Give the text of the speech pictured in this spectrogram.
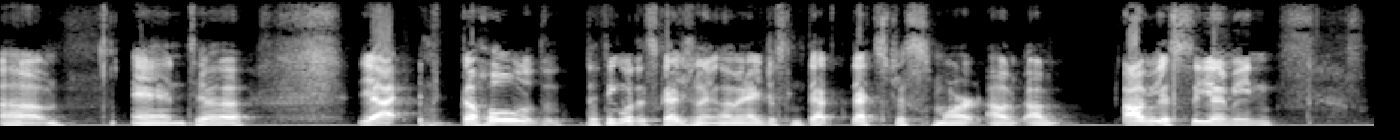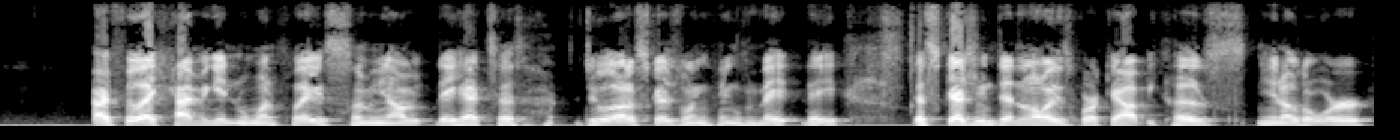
um, and. Uh, yeah, the whole the, the, thing with the scheduling. I mean, I just think that that's just smart. I, I, obviously, I mean, I feel like having it in one place. I mean, they had to do a lot of scheduling things, and they they the scheduling didn't always work out because you know there were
